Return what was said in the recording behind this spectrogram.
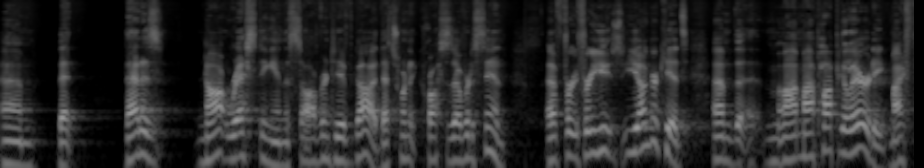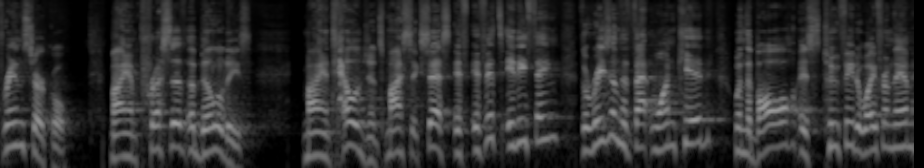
um, that that is not resting in the sovereignty of God. That's when it crosses over to sin. Uh, for, for you younger kids, um, the, my, my popularity, my friend circle, my impressive abilities, my intelligence, my success, if, if it's anything, the reason that that one kid, when the ball is two feet away from them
